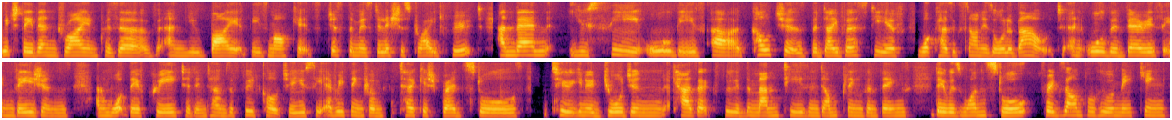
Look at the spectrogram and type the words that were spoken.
which they then dry and preserve and you buy at these markets. Just the most delicious dried fruit. And then you see all these uh, cultures, the diversity of what Kazakhstan is all about, and all the various invasions and what they've created in terms of food culture. You see everything from Turkish bread stalls to you know Georgian Kazakh food, the mantis and dumplings and things. There was one stall for example, who were making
